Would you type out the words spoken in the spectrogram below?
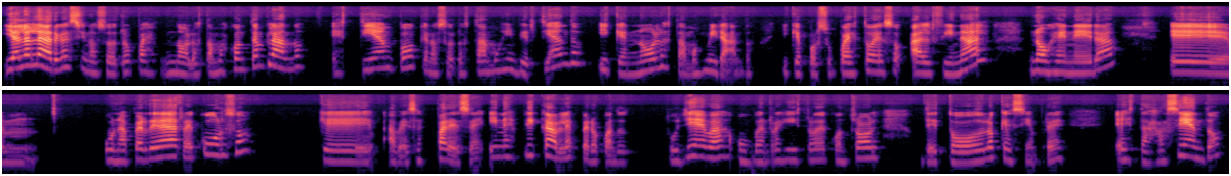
Y a la larga, si nosotros pues no lo estamos contemplando, es tiempo que nosotros estamos invirtiendo y que no lo estamos mirando. Y que por supuesto eso al final nos genera em, una pérdida de recursos que a veces parece inexplicable, pero cuando tú llevas un buen registro de control de todo lo que siempre estás haciendo.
